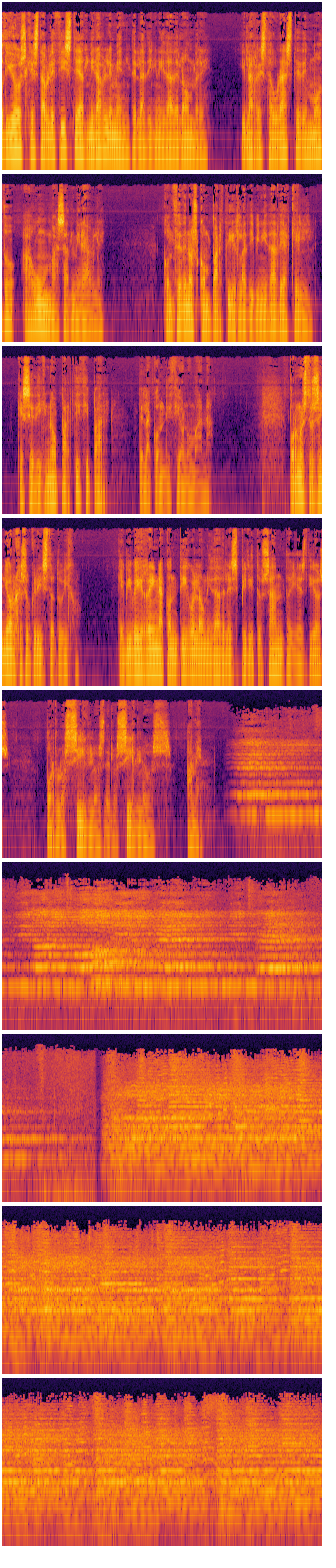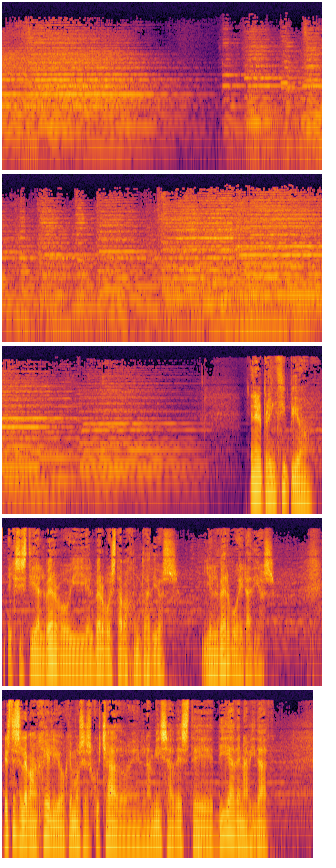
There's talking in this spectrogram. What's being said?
Oh Dios que estableciste admirablemente la dignidad del hombre y la restauraste de modo aún más admirable, concédenos compartir la divinidad de aquel que se dignó participar de la condición humana. Por nuestro Señor Jesucristo, tu Hijo, que vive y reina contigo en la unidad del Espíritu Santo y es Dios, por los siglos de los siglos. Amén. En el principio existía el verbo y el verbo estaba junto a Dios y el verbo era Dios. Este es el Evangelio que hemos escuchado en la misa de este día de Navidad,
